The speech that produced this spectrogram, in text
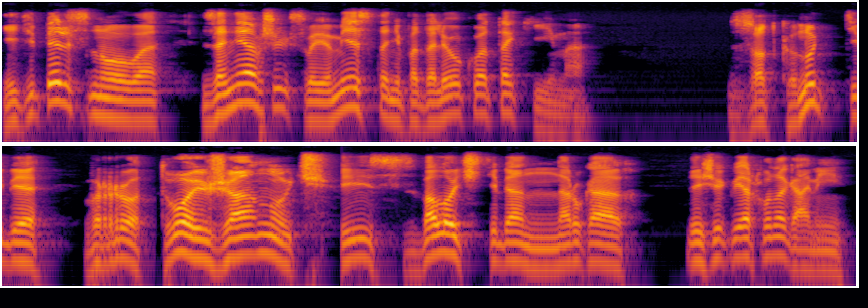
и теперь снова занявших свое место неподалеку от Акима. «Заткнуть тебе в рот твой жануч и сболочь тебя на руках, да еще кверху ногами!»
